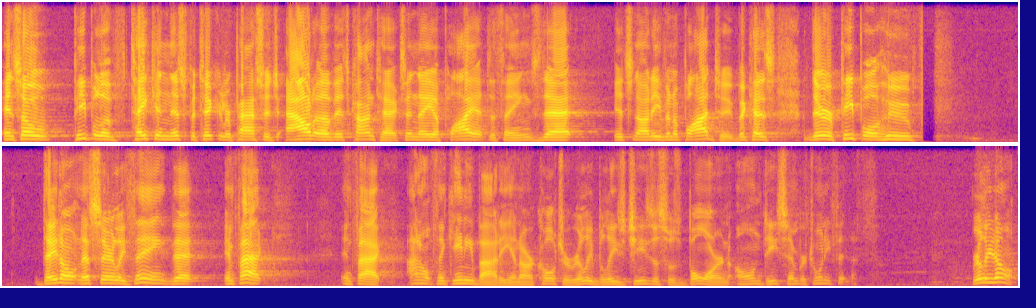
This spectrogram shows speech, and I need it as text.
And so people have taken this particular passage out of its context and they apply it to things that it's not even applied to because there are people who they don't necessarily think that in fact in fact I don't think anybody in our culture really believes Jesus was born on December 25th. Really don't.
